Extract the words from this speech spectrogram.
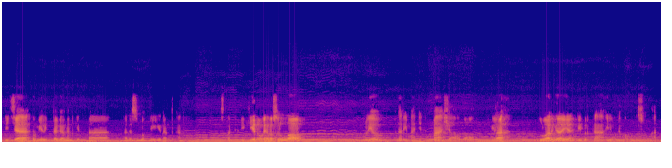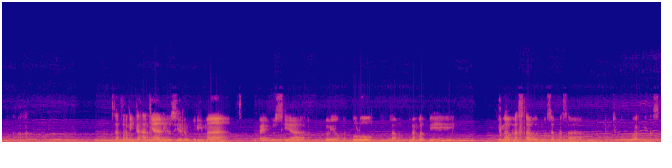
Dijah pemilik dagangan kita ada sebuah keinginan terhadap. Setelah dipikir oleh Rasulullah, beliau menerimanya. Masya Allah. Inilah keluarga yang diberkahi oleh Allah Subhanahu. Setelah pernikahannya di usia 25 sampai usia beliau 40 selama kurang lebih 15 tahun masa-masa yang cukup luar biasa.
